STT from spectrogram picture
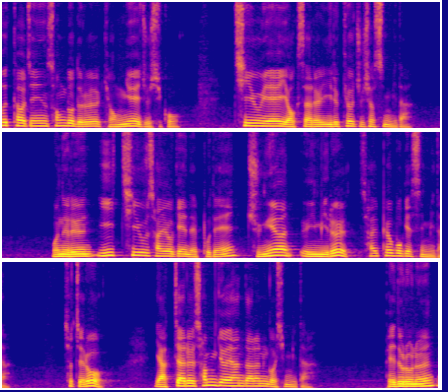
흩어진 성도들을 격려해 주시고 치유의 역사를 일으켜 주셨습니다. 오늘은 이 치유 사역에 내포된 중요한 의미를 살펴보겠습니다. 첫째로 약자를 섬겨야 한다는 것입니다. 베드로는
